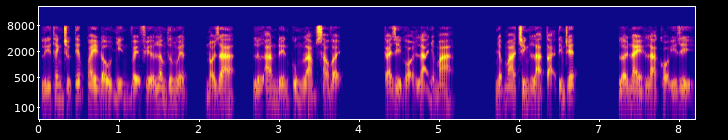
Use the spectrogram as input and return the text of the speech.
Lý thanh trực tiếp quay đầu nhìn về phía lâm thương nguyệt, nói ra, lữ an đến cùng làm sao vậy? Cái gì gọi là nhập ma? Nhập ma chính là tại tìm chết. Lời này là có ý gì?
